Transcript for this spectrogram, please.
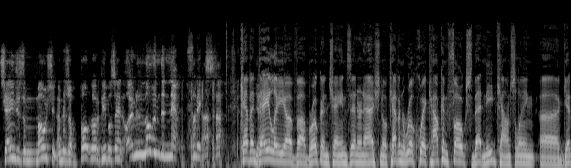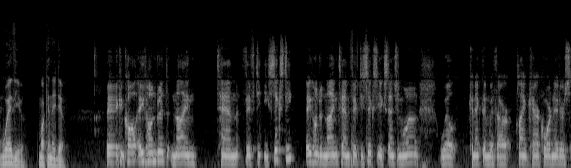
changes emotion. And there's a boatload of people saying, I'm loving the Netflix. Kevin yeah. Daly of uh, Broken Chains International. Kevin, real quick, how can folks that need counseling uh, get with you? What can they do? They can call 800 910 50 60 800 910 5060 extension 1 will connect them with our client care coordinators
